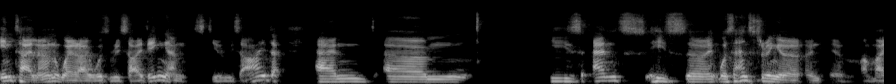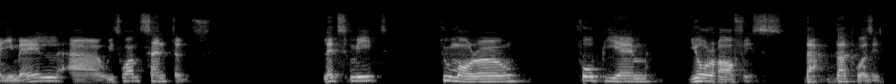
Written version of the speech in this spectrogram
in Thailand, where I was residing and still reside. And um, he's, ans- he's uh, was answering a, a, my email uh, with one sentence let's meet tomorrow, 4 p.m., your office. That, that was it.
